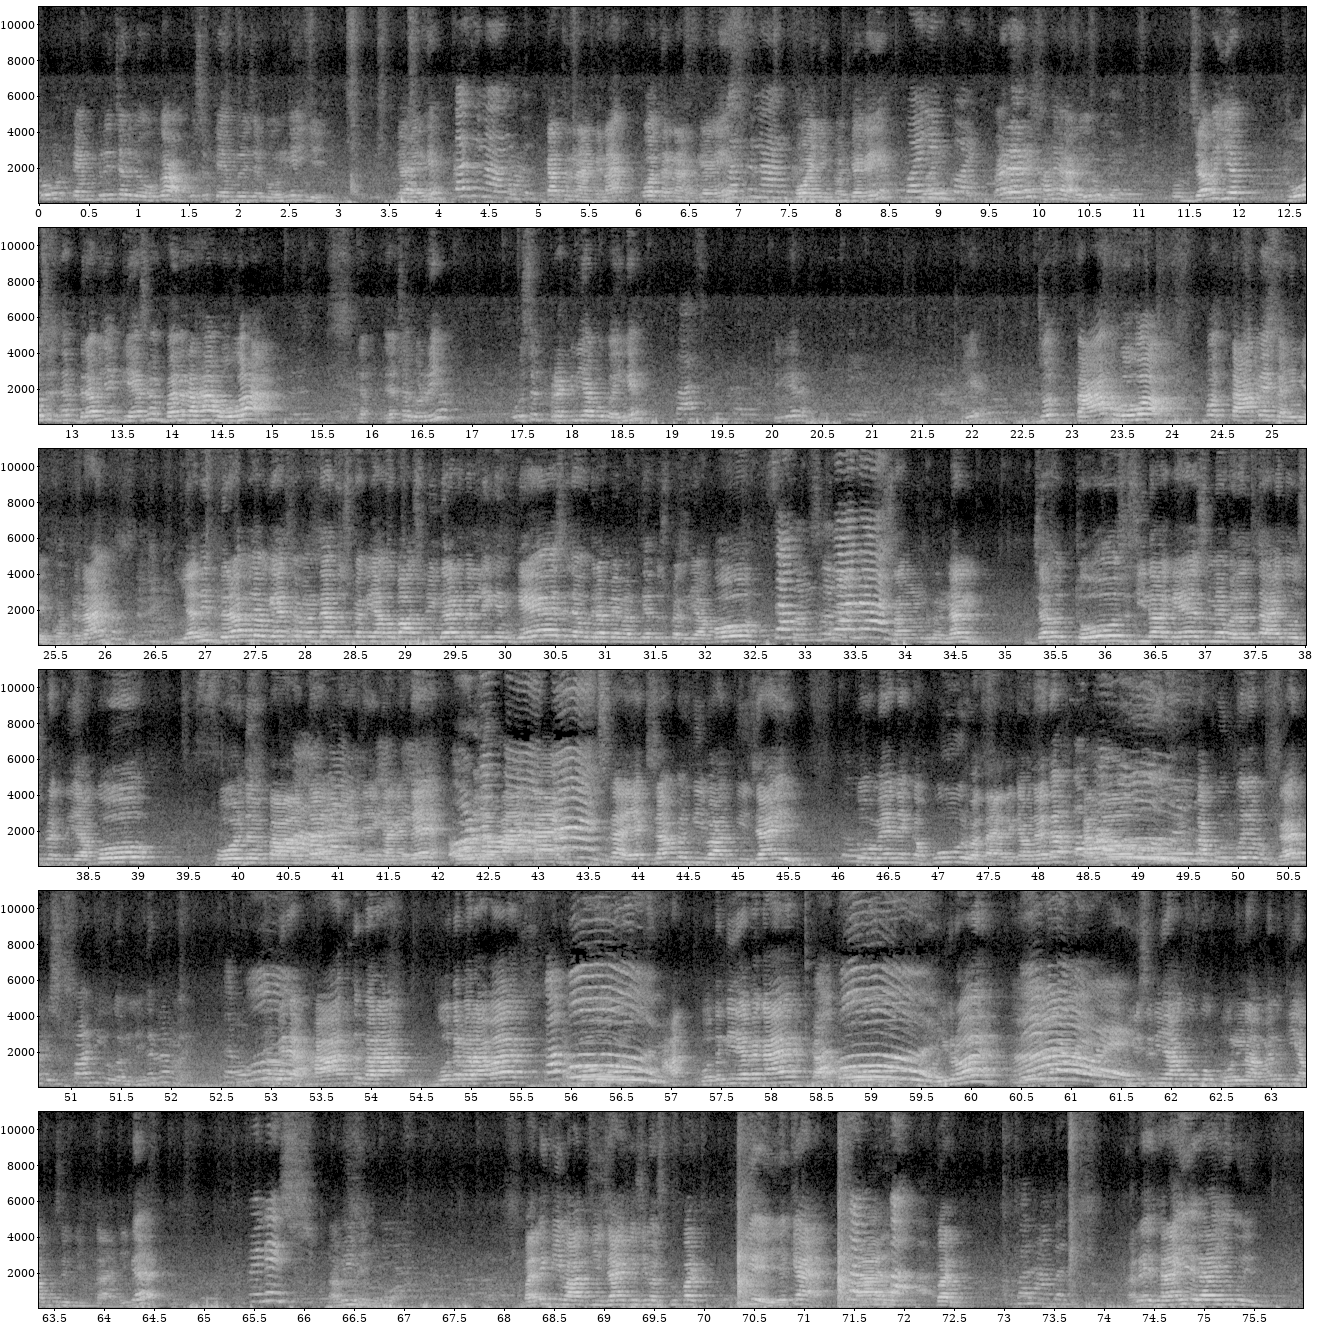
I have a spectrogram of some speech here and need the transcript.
तो वो टेम्परेचर जो होगा उस टेम्परेचर को होंगे ये। क्या कहेंगे? कथनांक। ना क्वथनांक क्या कहेंगे? बॉइलिंग पॉइंट क्या कहेंगे? अरे अरे खाने आ रही हो तो जब ये ठोस जब द्रव ये गैस में बन रहा होगा अच्छा बोल रही हो? उस प्रक्रिया को कहेंगे। क्लियर है ठीक जो ताप होगा, वो ताप है कहेंगे क्वथनांक यदि द्रव जब गैस में बनता है तो उस प्रक्रिया को वाष्पीकरण कर, लेकिन गैस जब द्रव में बनती है तो उस प्रक्रिया को संघनन। जब ठोस सीधा गैस में बदलता है तो उस प्रक्रिया को ऊर्ध्वपातन कहते हैं। क्या। इसका एग्ज़ाम्पल की बात की जाए तो मैंने कपूर बताया था। क्या बताया था? कपूर। कपूर। को जब गर्म इस पानी को गर्म नहीं कर रहा मैं मेरा हाथ बरा बोतल बराबर। कपूर। हाथ बोतल की जगह क्या है? कपूर। लिख रहा है? हाँ। तीसरी आँखों को खोलना मन की आँखों से दिखता है ठीक है? फिनिश। अभी नहीं हुआ। बल की बात की जाए किसी वस्तु पर ये ये क्या है? बल। बल। हाँ बल। अरे इधर आइए इधर आइए कोई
